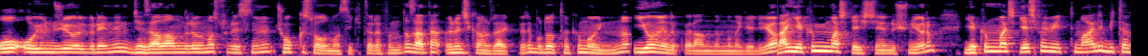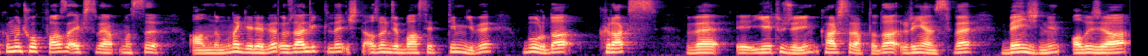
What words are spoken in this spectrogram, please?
o oyuncuyu öldürenin cezalandırılma süresinin çok kısa olması iki tarafında zaten öne çıkan özellikleri. Bu da takım oyununu iyi oynadıkları anlamına geliyor. Ben yakın bir maç geçeceğini düşünüyorum. Yakın maç geçmeme ihtimali bir takımın çok fazla ekstra yapması anlamına gelebilir. Özellikle işte az önce bahsettiğim gibi burada Krax ve e, Yetujay'in karşı tarafta da Riens ve Benji'nin alacağı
